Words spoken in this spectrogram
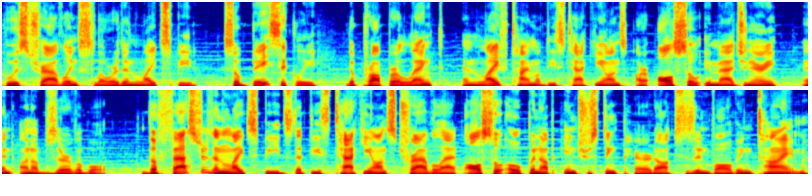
who is traveling slower than light speed. So basically, the proper length and lifetime of these tachyons are also imaginary and unobservable. The faster than light speeds that these tachyons travel at also open up interesting paradoxes involving time.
